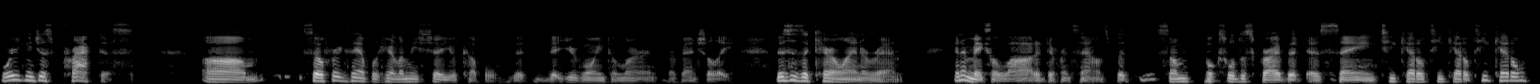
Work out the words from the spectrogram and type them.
Or you can just practice. Um, so for example, here, let me show you a couple that, that you're going to learn eventually. This is a Carolina wren. and it makes a lot of different sounds. But some books will describe it as saying tea kettle, tea kettle, tea kettle.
